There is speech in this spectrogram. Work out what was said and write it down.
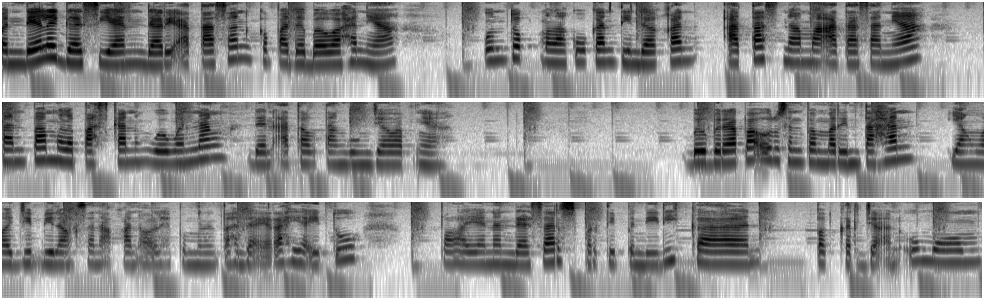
pendelegasian dari atasan kepada bawahannya untuk melakukan tindakan atas nama atasannya tanpa melepaskan wewenang dan atau tanggung jawabnya. Beberapa urusan pemerintahan yang wajib dilaksanakan oleh pemerintah daerah yaitu pelayanan dasar seperti pendidikan, pekerjaan umum,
